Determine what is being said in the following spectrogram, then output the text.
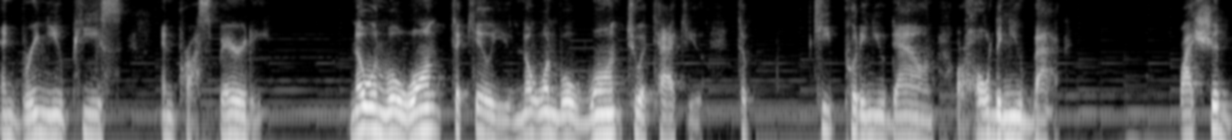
and bring you peace and prosperity. No one will want to kill you. No one will want to attack you, to keep putting you down or holding you back. Why should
